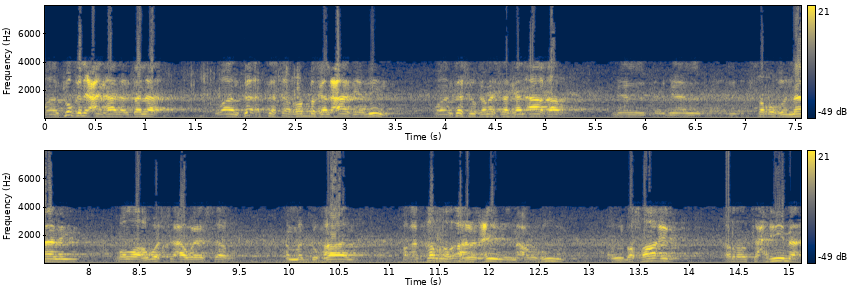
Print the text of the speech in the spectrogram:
وأن تقلع عن هذا البلاء وأن تسال ربك العافية منه وأن تسلك مسلكا آخر من من التصرف المالي. والله وسع ويسر. أما الدخان فقد قرر أهل العلم المعروفون أهل البصائر قرروا تحريمه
